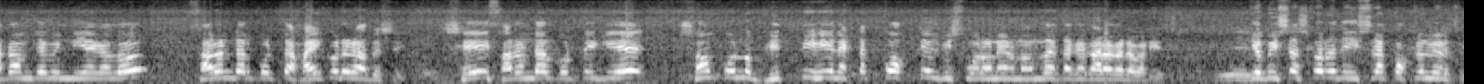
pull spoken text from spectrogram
আগাম জামিন নিয়ে গেল সারেন্ডার করতে হাইকোর্টের আদেশে। সেই সারেন্ডার করতে গিয়ে সম্পূর্ণ ভিত্তিহীন একটা ককটেল বিস্ফোরণের মামলায় তাকে কারাগারে পাঠিয়েছে। কেউ বিশ্বাস করে যে ইসরাক ককটেল মেরেছে?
